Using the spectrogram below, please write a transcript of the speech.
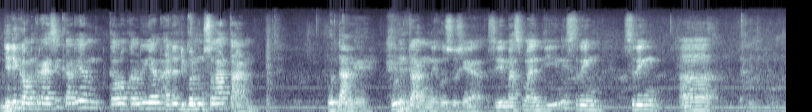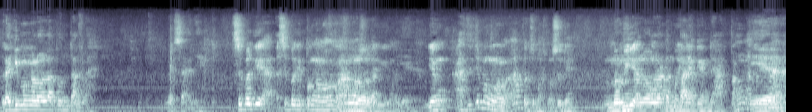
jadi kawan kreasi kalian kalau kalian ada di Bandung Selatan, Puntang ya. Puntang nih khususnya. Si Mas Manji ini sering sering eh, Lagi mengelola puntang lah. Biasanya. sebagai sebagai pengelola, Pengelola, gimana? iya. Yang artinya mengelola apa tuh Mas maksudnya? Biar orang tempat banyak yang datang atau Iya, gimana?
